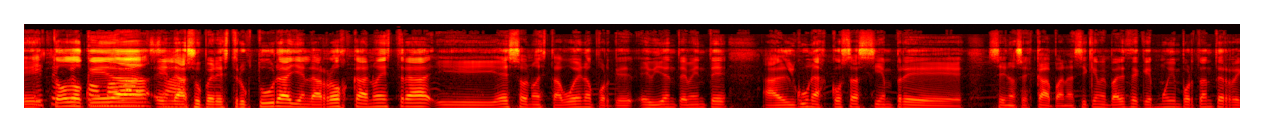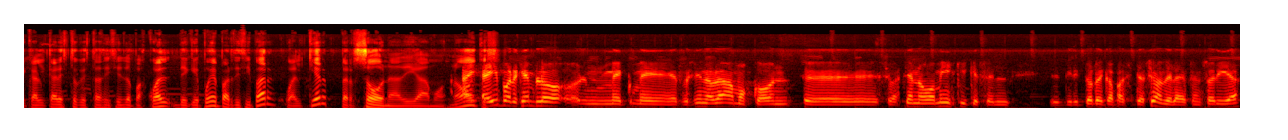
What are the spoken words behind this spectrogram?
eh, Esto es todo queda avanza. en la superestructura y en la rosca nuestra y eso no está bueno porque evidentemente algunas cosas siempre se nos escapan. Así que me parece que es muy importante recalcar esto que estás diciendo, Pascual, de que puede participar cualquier persona, digamos, ¿no? Ahí, por ejemplo, me, me- recién hablábamos con eh, Sebastián Novominsky, que es el, el director de capacitación de la Defensoría,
